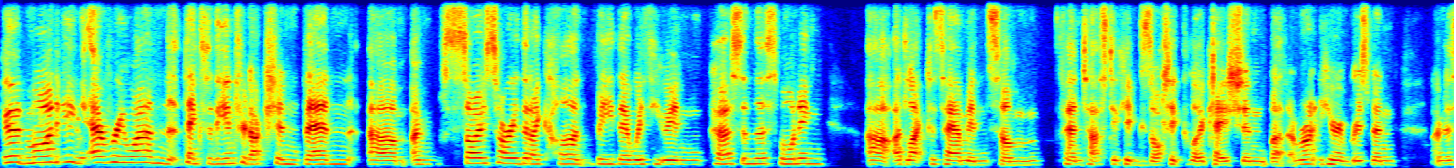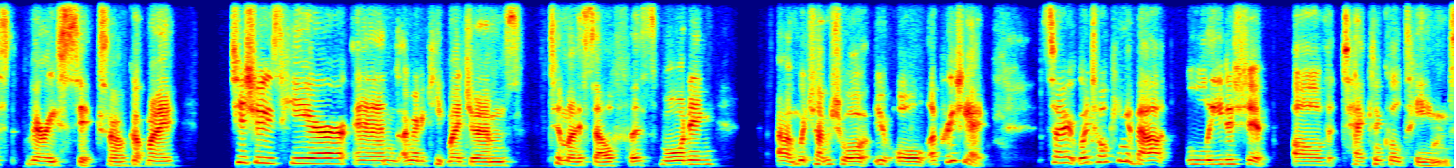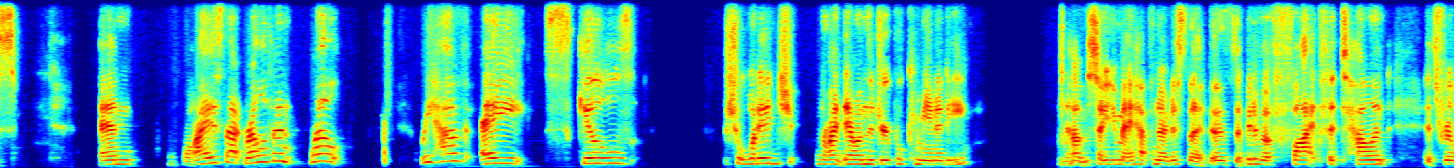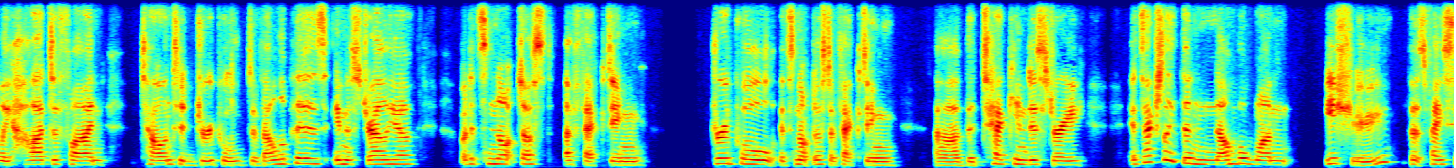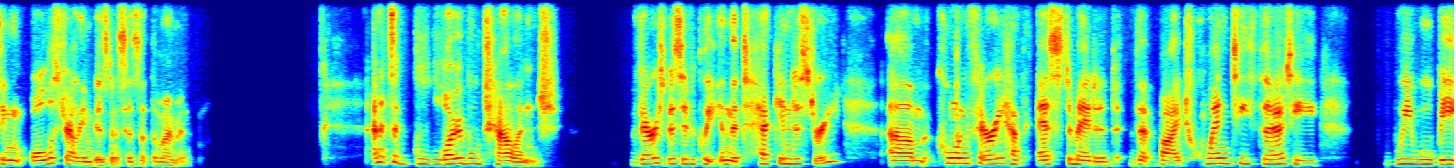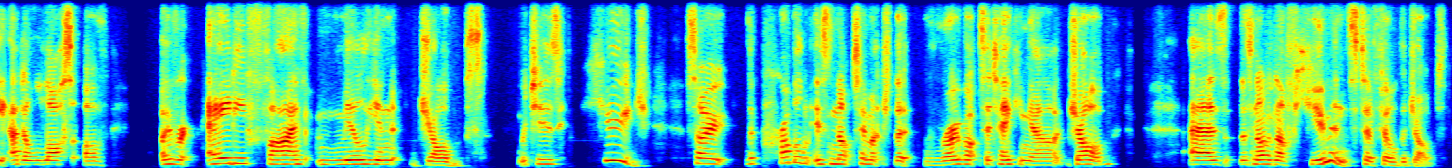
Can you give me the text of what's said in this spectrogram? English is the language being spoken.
Good morning, everyone. Thanks for the introduction, Ben. Um, I'm so sorry that I can't be there with you in person this morning. Uh, I'd like to say I'm in some fantastic exotic location, but I'm right here in Brisbane. I'm just very sick. So I've got my tissues here and I'm going to keep my germs to myself this morning, um, which I'm sure you all appreciate. So we're talking about leadership of technical teams. And why is that relevant? Well, we have a skills shortage right now in the Drupal community. Um, so you may have noticed that there's a bit of a fight for talent. It's really hard to find talented Drupal developers in Australia, but it's not just affecting Drupal, it's not just affecting uh, the tech industry. It's actually the number one issue that's facing all Australian businesses at the moment. And it's a global challenge, very specifically in the tech industry. Um, Korn Ferry have estimated that by 2030, we will be at a loss of over 85 million jobs, which is huge. So the problem is not so much that robots are taking our job as there's not enough humans to fill the jobs.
